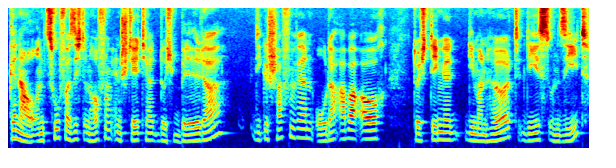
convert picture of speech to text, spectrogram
Genau, und Zuversicht und Hoffnung entsteht ja durch Bilder, die geschaffen werden, oder aber auch durch Dinge, die man hört, liest und sieht.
